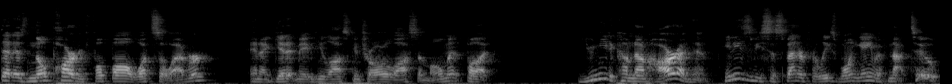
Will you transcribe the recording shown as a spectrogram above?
that has no part in football whatsoever. And I get it, maybe he lost control or lost a moment, but you need to come down hard on him. He needs to be suspended for at least one game, if not two.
